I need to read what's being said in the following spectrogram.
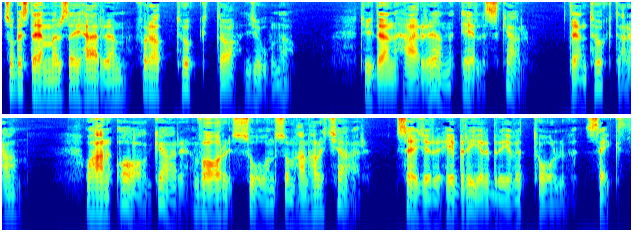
så bestämmer sig Herren för att tukta Jona. Ty den Herren älskar, den tuktar han. Och han agar var son som han har kär, säger Hebreerbrevet 12.6.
